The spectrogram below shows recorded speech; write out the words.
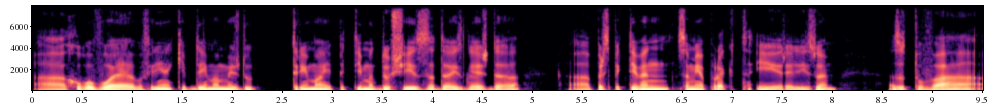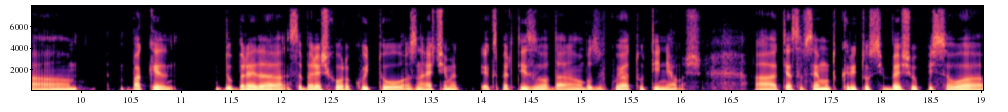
А, хубаво е в един екип да има между трима и петима души, за да изглежда а, перспективен самия проект и реализуем. Затова а, пак е добре да събереш хора, които знаеш, че имат експертиза в дадена област, в която ти нямаш. А, тя съвсем открито си беше описала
